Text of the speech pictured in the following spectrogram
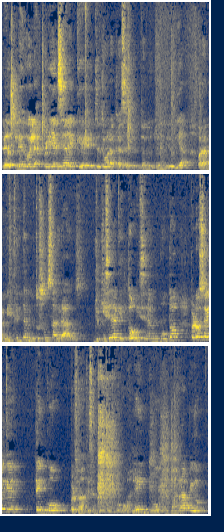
Les, doy la experiencia de que yo tengo la clase de 30 minutos de mediodía. Para mí mis 30 minutos son sagrados. Yo quisiera que todos hicieran un montón, pero sé que tengo personas que se mueven un poco más lento, otras más rápido.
